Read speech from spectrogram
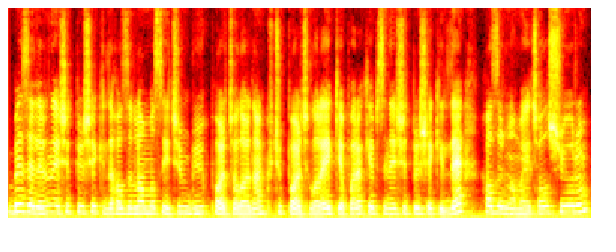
Bezelerin eşit bir şekilde hazırlanması için büyük parçalardan küçük parçalara ek yaparak hepsini eşit bir şekilde hazırlamaya çalışıyorum.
